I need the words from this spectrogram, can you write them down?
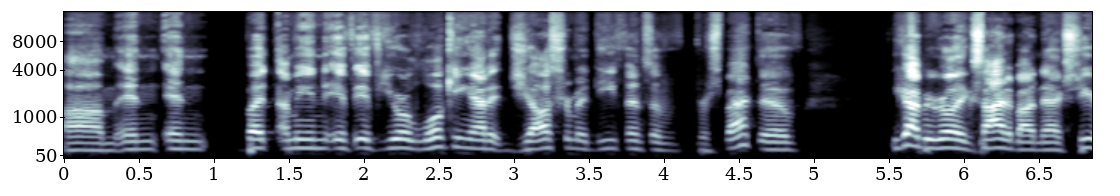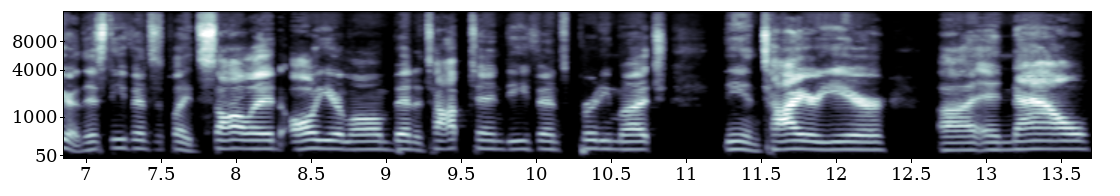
Um, and and but I mean, if if you're looking at it just from a defensive perspective, you got to be really excited about next year. This defense has played solid all year long, been a top 10 defense pretty much the entire year. Uh, and now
